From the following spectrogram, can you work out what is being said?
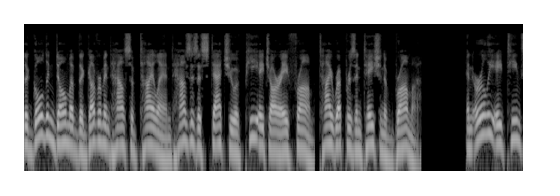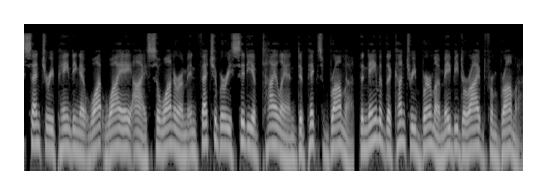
The Golden Dome of the Government House of Thailand houses a statue of Phra Phrom Thai representation of Brahma. An early 18th-century painting at Wat Yai Sawanaram in Phetchaburi city of Thailand depicts Brahma. The name of the country Burma may be derived from Brahma.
